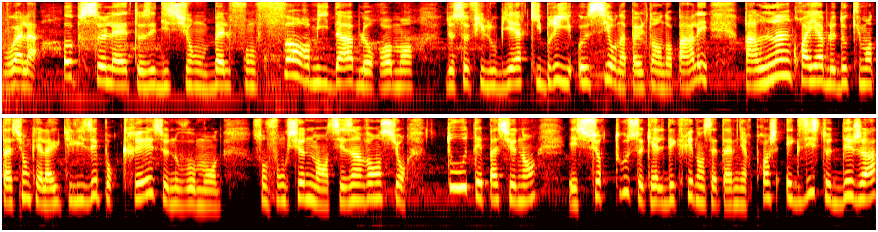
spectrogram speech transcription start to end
Voilà, Obsolète aux éditions Belfond, formidable roman de Sophie Loubière qui brille aussi, on n'a pas eu le temps d'en parler, par l'incroyable documentation qu'elle a utilisée pour créer ce nouveau monde, son fonctionnement, ses inventions. Tout est passionnant et surtout ce qu'elle décrit dans cet avenir proche existe déjà,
